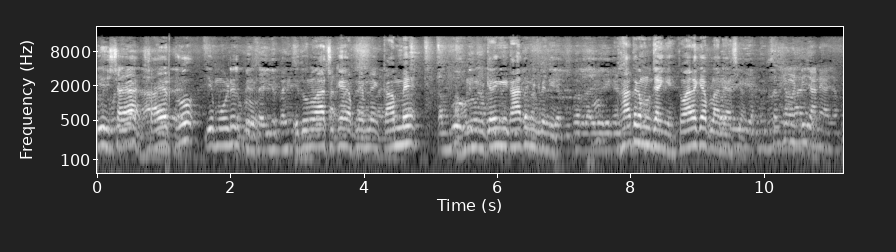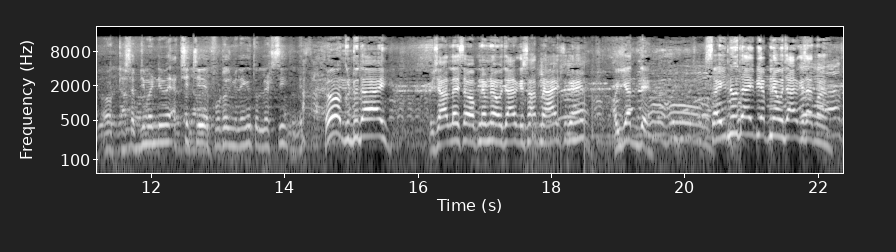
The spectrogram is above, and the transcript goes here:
ये शायर शायर प्रो ये मॉडल प्रो ये दोनों आ चुके हैं अपने अपने काम में। हम लोग निकलेंगे। कहाँ तक निकलेंगे? कहाँ तक हम लोग जाएँगे? तुम्हारा क्या प्लान है आज का? सब्ज़ी मंडी जाने आ ओके सब्ज़ी मंडी में अच्छे अच्छे फ़ोटोज़ मिलेंगे तो लेट्स सी ओ गुड्डू दाई विशाल दाई सब अपने अपने औज़ार के साथ में आ चुके हैं। और यद सैलू दाई भी अपने औज़ार के साथ में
